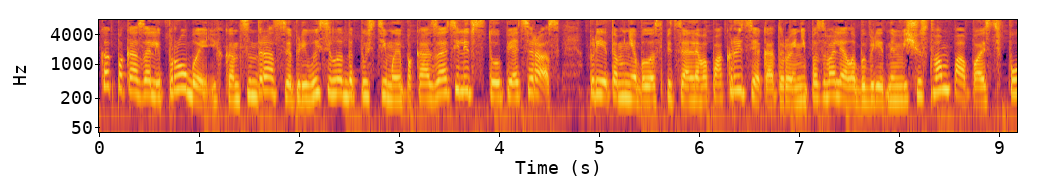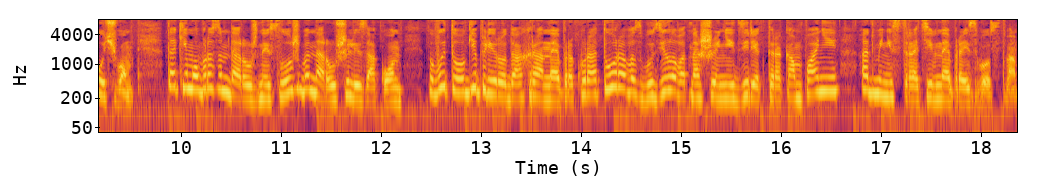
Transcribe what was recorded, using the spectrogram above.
Как показали пробы, их концентрация превысила допустимые показатели в 105 раз. При этом не было специального покрытия, которое не позволяло бы вредным веществам попасть в почву. Таким образом, дорожные службы нарушили закон. В итоге природоохранная прокуратура возбудила в отношении директора компании административное производство.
